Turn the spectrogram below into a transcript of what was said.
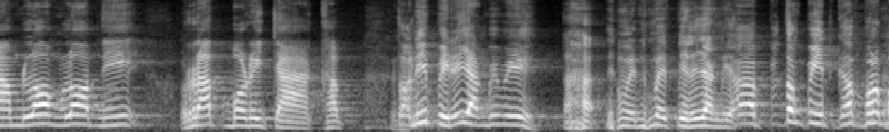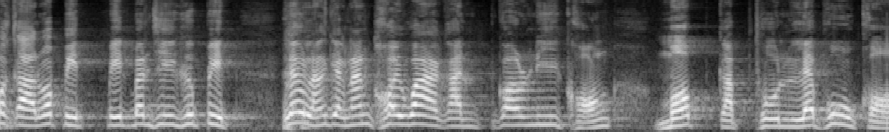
นำล่องรอบนี้รับบริจาคครับ ตอนนี้ปิดหรือยังพี่วีอะไม่ไม่ปีละยังเนี่ย อ่าต้องปิดครับเพราะประกาศว่าปิด ปิดบัญชีคือปิด แล้วหลังจากนั้นค่อยว่ากันกรณีของม็อบกับทุนและผู้ก่อ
